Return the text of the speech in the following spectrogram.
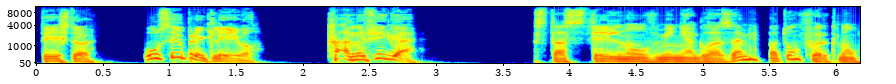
«Ты что, усы приклеивал? А нафига?» Стас стрельнул в меня глазами, потом фыркнул.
